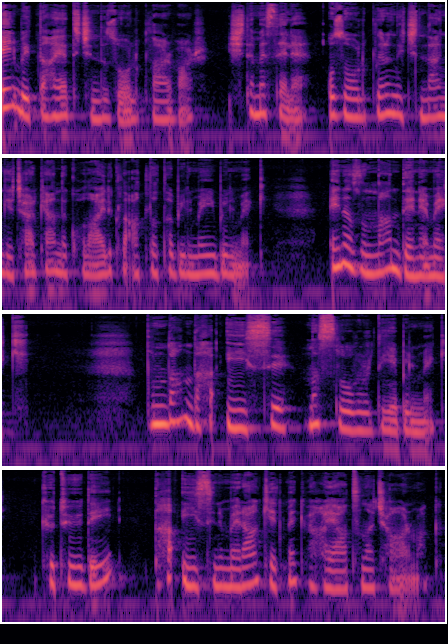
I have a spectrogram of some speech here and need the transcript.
Elbette hayat içinde zorluklar var. İşte mesele o zorlukların içinden geçerken de kolaylıkla atlatabilmeyi bilmek. En azından denemek. Bundan daha iyisi nasıl olur diyebilmek. Kötüyü değil, daha iyisini merak etmek ve hayatına çağırmak.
